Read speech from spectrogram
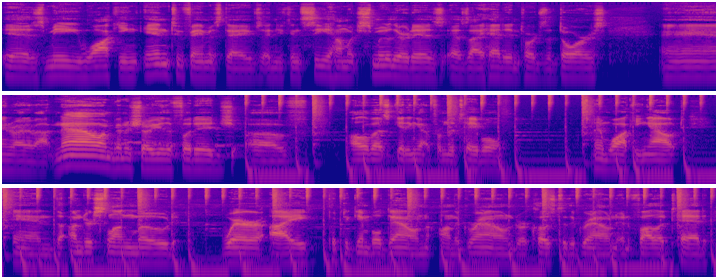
is me walking into Famous Dave's, and you can see how much smoother it is as I head in towards the doors. And right about now, I'm going to show you the footage of all of us getting up from the table and walking out, and the underslung mode where I put the gimbal down on the ground or close to the ground and follow Ted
